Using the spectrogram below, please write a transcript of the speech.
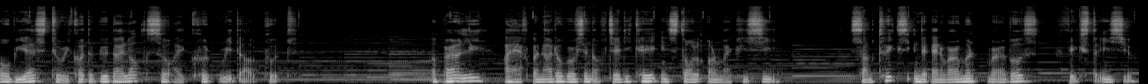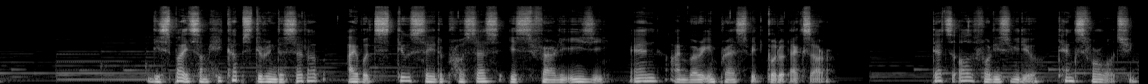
OBS to record the build dialog so I could read the output. Apparently, I have another version of JDK installed on my PC. Some tweaks in the environment variables fixed the issue. Despite some hiccups during the setup, I would still say the process is fairly easy, and I'm very impressed with Godot XR. That's all for this video, thanks for watching.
